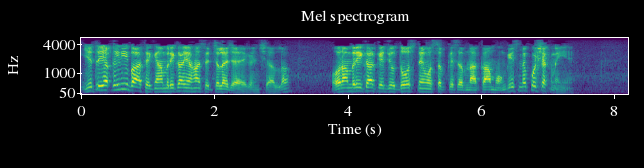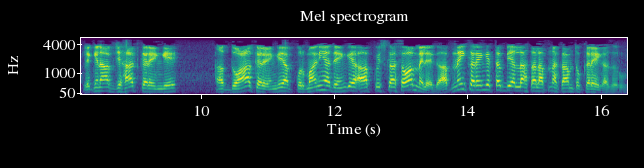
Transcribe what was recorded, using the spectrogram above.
یہ تو یقینی بات ہے کہ امریکہ یہاں سے چلا جائے گا انشاءاللہ۔ اور امریکہ کے جو دوست ہیں، وہ سب کے سب ناکام ہوں گے، اس میں کوئی شک نہیں ہے۔ لیکن آپ جہاد کریں گے آپ دعا کریں گے، آپ قربانیاں دیں گے، آپ کو اس کا ثواب ملے گا۔ آپ نہیں کریں گے تب بھی اللہ تعالیٰ اپنا کام تو کرے گا ضرور۔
